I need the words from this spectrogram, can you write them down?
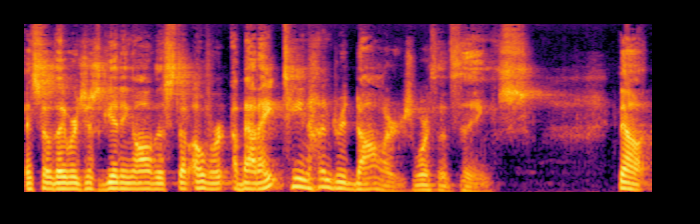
And so they were just getting all this stuff over about $1,800 worth of things. Now,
